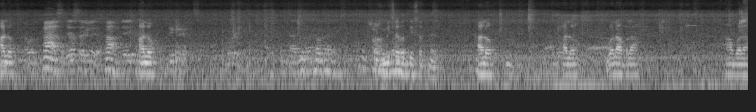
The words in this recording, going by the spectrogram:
हॅलो. हा हा. हॅलो. स्वामी सर दिसत नाहीत हॅलो. हॅलो. बोला बोला. हां बोला.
